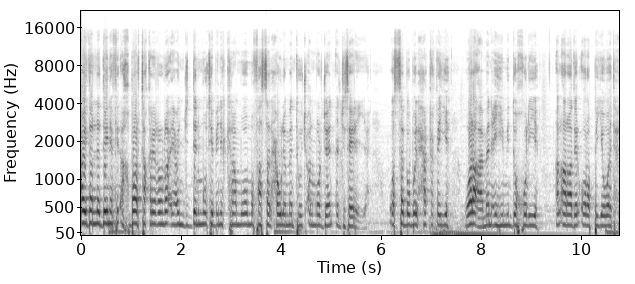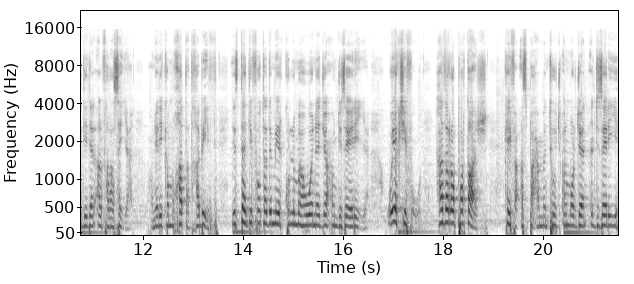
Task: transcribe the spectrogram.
أيضا لدينا في الأخبار تقرير رائع جدا متابعين الكرام ومفصل حول منتوج المرجان الجزائري. والسبب الحقيقي وراء منعه من دخول الأراضي الأوروبية وتحديدا الفرنسية. هنالك مخطط خبيث يستهدف تدمير كل ما هو نجاح جزائري ويكشف هذا الروبورتاج كيف أصبح منتوج المرجان الجزائري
